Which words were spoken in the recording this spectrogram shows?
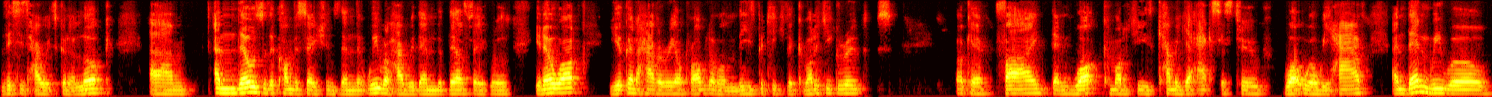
this is how it's going to look. Um, and those are the conversations then that we will have with them that they'll say, well, you know what? You're going to have a real problem on these particular commodity groups. Okay, fine. Then what commodities can we get access to? What will we have? And then we will,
